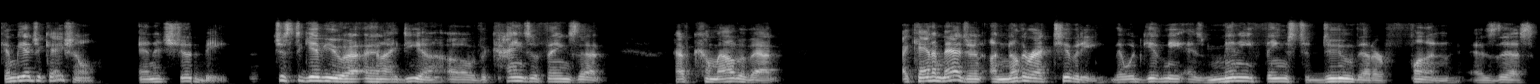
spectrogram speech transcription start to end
can be educational, and it should be. Just to give you a, an idea of the kinds of things that have come out of that, I can't imagine another activity that would give me as many things to do that are fun as this.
